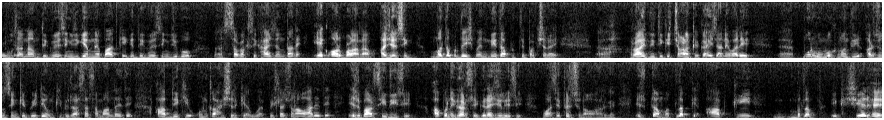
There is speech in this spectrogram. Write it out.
दूसरा नाम दिग्विजय सिंह जी की हमने बात की कि दिग्विजय सिंह जी को सबक सिखाया जनता ने। एक और बड़ा नाम अजय सिंह। मध्य प्रदेश में नेता प्रतिपक्ष रहे। राजनीति के चाणक्य कहे जाने वाले पूर्व मुख्यमंत्री अर्जुन सिंह के बेटे उनकी विरासत संभाल रहे थे। आप देखिए उनका हशर क्या हुआ है। पिछला चुनाव हारे थे इस बार सीधी से अपने घर से गृह ज़िले से वहाँ से फिर चुनाव हार गए। इसका मतलब कि आपकी मतलब एक शेर है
